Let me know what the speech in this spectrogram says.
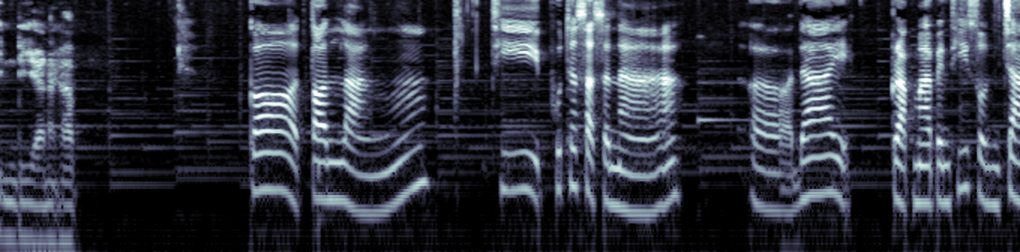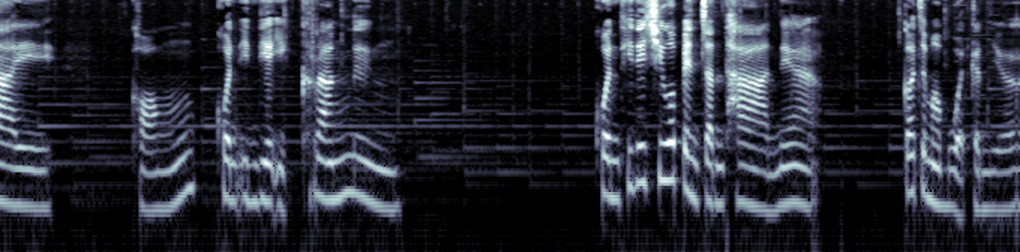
อินเดียนะครับ ก็ตอนหลังที่พุทธศาสนาได้กลับมาเป็นที่สนใจของคนอินเดียอีกครั้งหนึ่ง คนที่ได้ชื่อว่าเป็นจันทานเนี่ย ก็จะมาบวชกันเยอะ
